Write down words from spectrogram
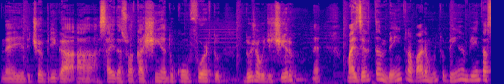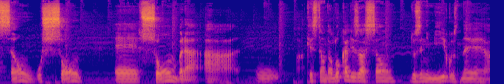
né? Ele te obriga a sair da sua caixinha do conforto do jogo de tiro, né? Mas ele também trabalha muito bem a ambientação, o som, é, sombra, a, o, a questão da localização dos inimigos, né? A,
